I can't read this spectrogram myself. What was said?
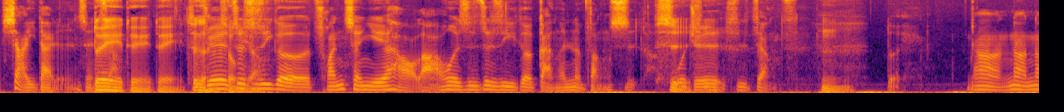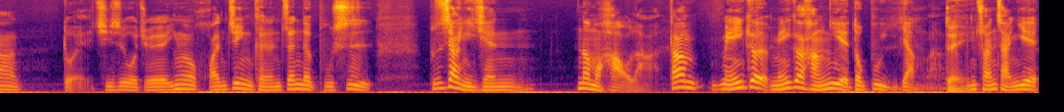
下一代的人身上。对对对，这个。我觉得这是一个传承也好啦，或者是这是一个感恩的方式啦。是，我觉得是这样子。嗯，对。那那那，对，其实我觉得，因为环境可能真的不是不是像以前那么好啦。当然，每一个每一个行业都不一样啦。对，传产业。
